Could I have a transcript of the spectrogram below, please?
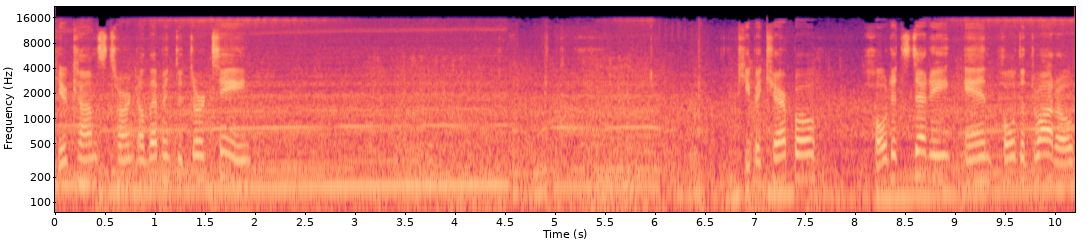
Here comes turn 11 to 13. Keep it careful, hold it steady, and pull the throttle.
